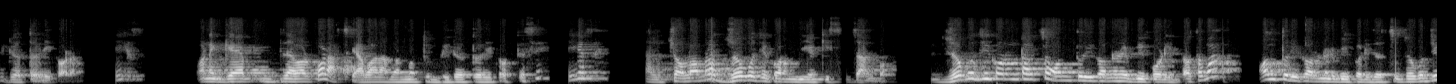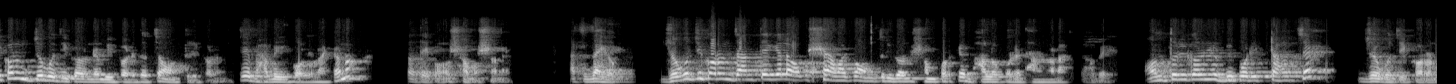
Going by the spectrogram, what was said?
ভিডিও তৈরি করা ঠিক আছে? অনেক গ্যাপ দেওয়ার পর আজকে আবার আবার নতুন ভিডিও তৈরি করতেছি। ঠিক আছে? তাহলে চলো আমরা যোগজীকরণ নিয়ে কিছু জানব। যোগজীকরণটা হচ্ছে অন্তরীকরণের বিপরীত অথবা অন্তরীকরণের বিপরীত হচ্ছে যোগজীকরণ, যোগজীকরণের বিপরীত হচ্ছে অন্তরীকরণ। যেভাবেই বলো না কেন তাতে কোনো সমস্যা নেই। আচ্ছা যাই হোক, যোগজীকরণ জানতে গেলে অবশ্যই আমাকে অন্তরীকরণ সম্পর্কে ভালো করে ধারণা রাখতে হবে। অন্তরীকরণের বিপরীতটা হচ্ছে যোগজীকরণ।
